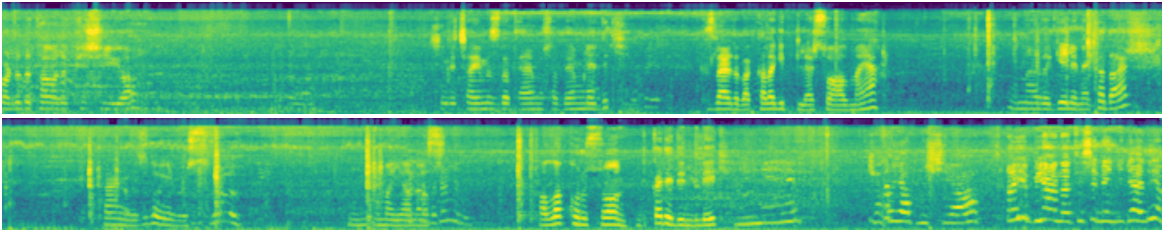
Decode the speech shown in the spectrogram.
Orada da tavada pişiyor. Şimdi çayımızı da termosa demledik. Kızlar da bakkala gittiler su almaya. Onlar da gelene kadar karnımızı doyururuz. Aman yanmasın. Allah korusun. Dikkat edin Dilek. Şaka yapmış ya. Hayır bir an ateşin rengi geldi ya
